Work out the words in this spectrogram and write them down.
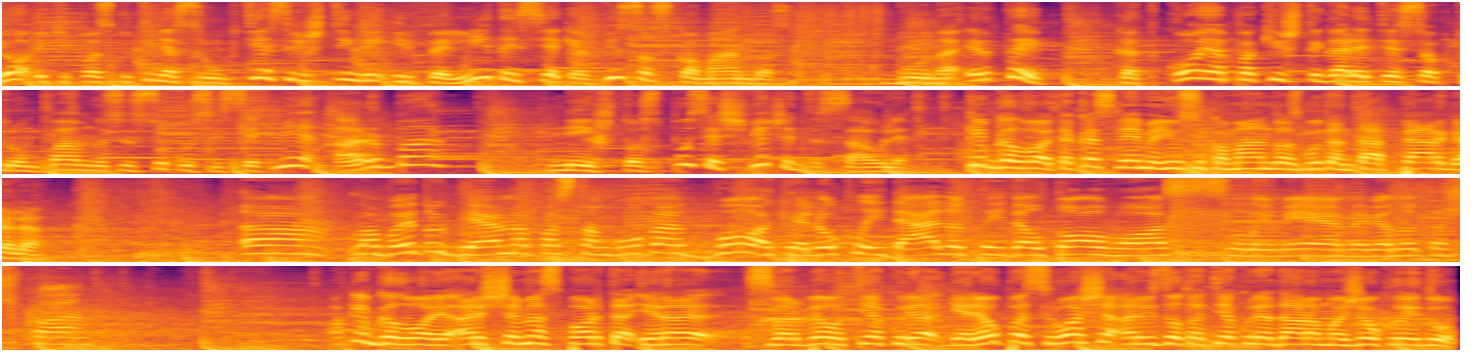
jo iki paskutinės rungties ryštingai ir pelnytai siekia visos komandos. Būna ir taip, kad koją pakišti gali tiesiog trumpam nusisukusi sėkmė arba ne iš tos pusės šviečianti saulė. Kaip galvojate, kas lėmė jūsų komandos būtent tą pergalę? Um, labai daug dėjome pastangų, bet buvo kelių klaidelių, tai dėl to vos laimėjome vienu tašku. O kaip galvoji, ar šiame sporte yra svarbiau tie, kurie geriau pasiruošia, ar vis dėlto tie, kurie daro mažiau klaidų?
